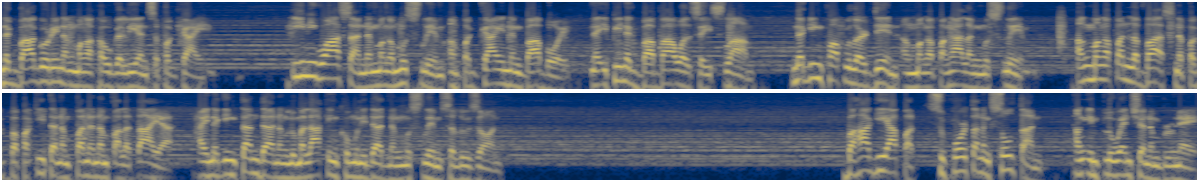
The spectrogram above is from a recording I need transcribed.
Nagbago rin ang mga kaugalian sa pagkain. Iniwasan ng mga Muslim ang pagkain ng baboy na ipinagbabawal sa Islam. Naging popular din ang mga pangalang Muslim. Ang mga panlabas na pagpapakita ng pananampalataya ay naging tanda ng lumalaking komunidad ng Muslim sa Luzon. Bahagi 4, suporta ng Sultan, ang impluensya ng Brunei.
